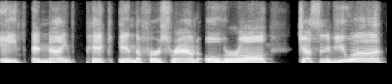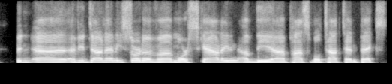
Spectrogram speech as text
eighth, and ninth pick in the first round overall. Justin, have you uh been uh have you done any sort of uh more scouting of the uh possible top 10 picks?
